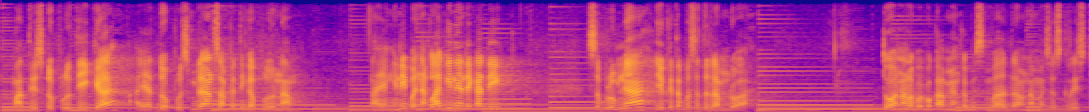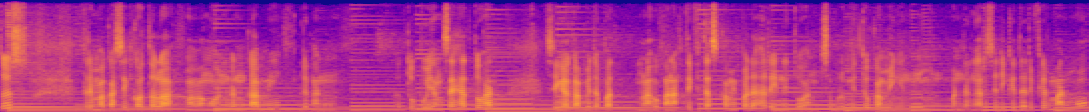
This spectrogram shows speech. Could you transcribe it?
Matius 23, ayat 29 sampai 36. Nah, yang ini banyak lagi nih adik-adik. Sebelumnya, yuk kita bersatu dalam doa. Tuhan Allah Bapa kami yang kami sembah dalam nama Yesus Kristus. Terima kasih Kau telah membangunkan kami dengan tubuh yang sehat Tuhan. Sehingga kami dapat melakukan aktivitas kami pada hari ini Tuhan. Sebelum itu kami ingin mendengar sedikit dari firman-Mu.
